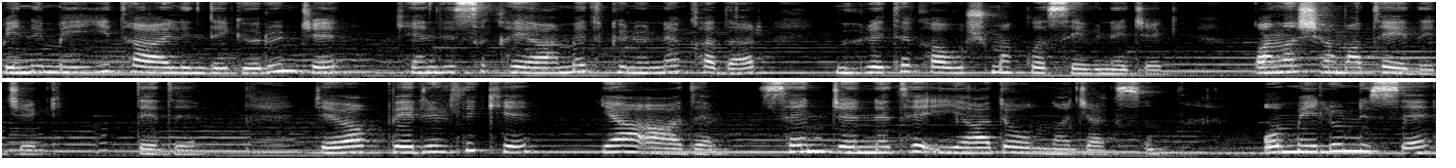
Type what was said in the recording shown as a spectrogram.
beni meyyit halinde görünce kendisi kıyamet gününe kadar mührete kavuşmakla sevinecek, bana şamata edecek dedi. Cevap verildi ki ya Adem sen cennete iade olunacaksın. O melun ise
